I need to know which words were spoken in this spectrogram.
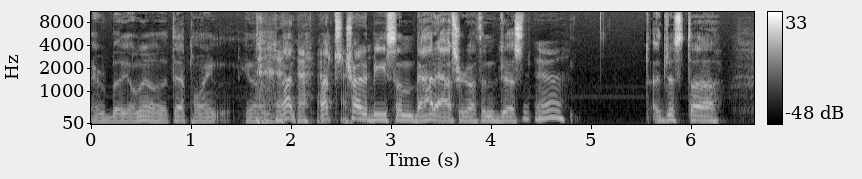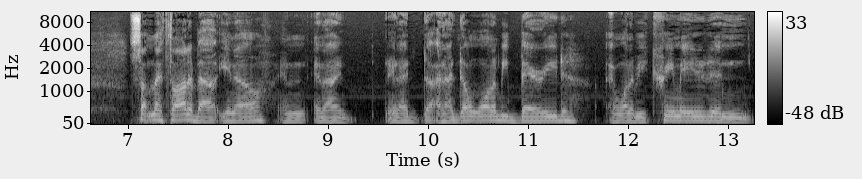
everybody will know at that point. You know, not not to try to be some badass or nothing. Just Yeah, just uh, something I thought about, you know, and and I and I and I don't want to be buried. I want to be cremated and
